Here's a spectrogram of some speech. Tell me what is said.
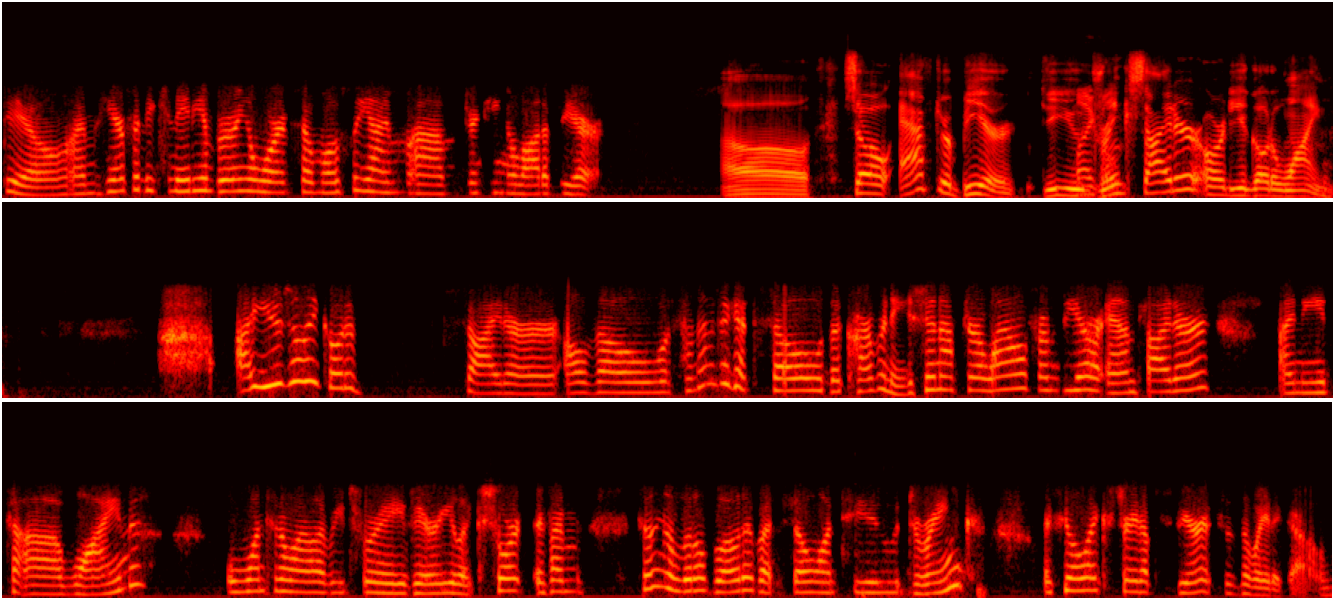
do. I'm here for the Canadian Brewing Award, so mostly I'm um, drinking a lot of beer. Oh, so after beer, do you Michael. drink cider or do you go to wine? I usually go to cider, although sometimes I get so the carbonation after a while from beer and cider. I need uh, wine. Once in a while, I reach for a very like short. If I'm feeling a little bloated but still want to drink, I feel like straight up spirits is the way to go.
